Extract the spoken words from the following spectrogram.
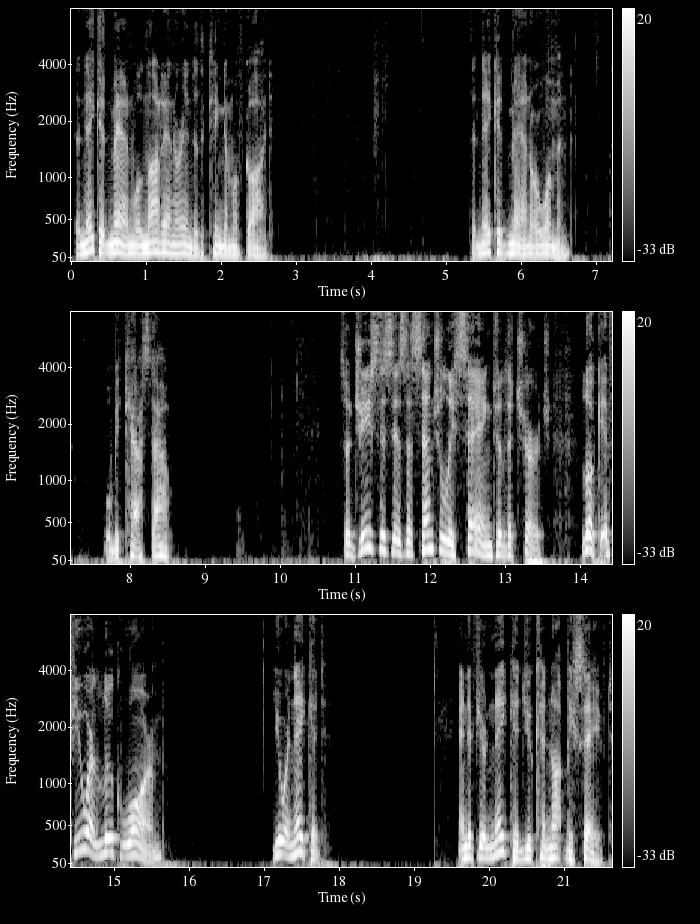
The naked man will not enter into the kingdom of God. The naked man or woman will be cast out. So Jesus is essentially saying to the church, look, if you are lukewarm, you are naked. And if you're naked, you cannot be saved.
